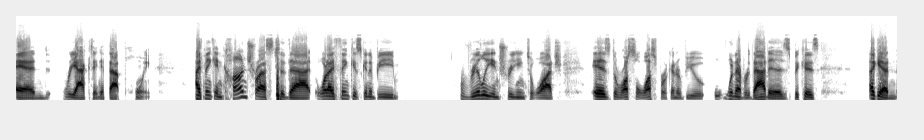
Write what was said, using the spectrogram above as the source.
and reacting at that point. I think in contrast to that, what I think is going to be really intriguing to watch is the Russell Westbrook interview, whenever that is, because again,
